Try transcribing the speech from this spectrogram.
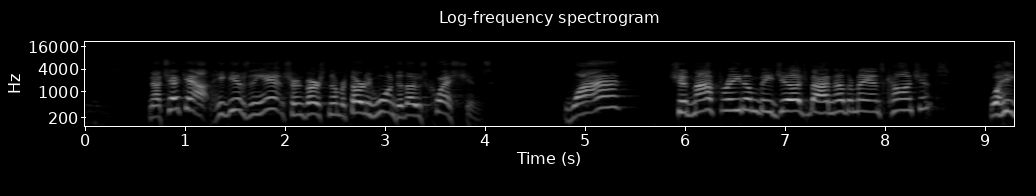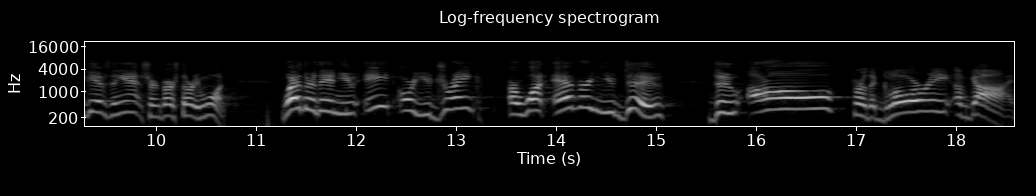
Yes. Now, check out. He gives the answer in verse number 31 to those questions. Why should my freedom be judged by another man's conscience? Well, he gives the answer in verse 31. Whether then you eat or you drink or whatever you do, do all for the glory of God.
